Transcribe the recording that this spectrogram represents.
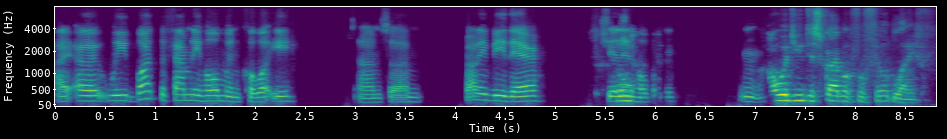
I, I we bought the family home in Kauai, um, so I'm probably be there, chilling. Oh. Hopefully, How would you describe a fulfilled life?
